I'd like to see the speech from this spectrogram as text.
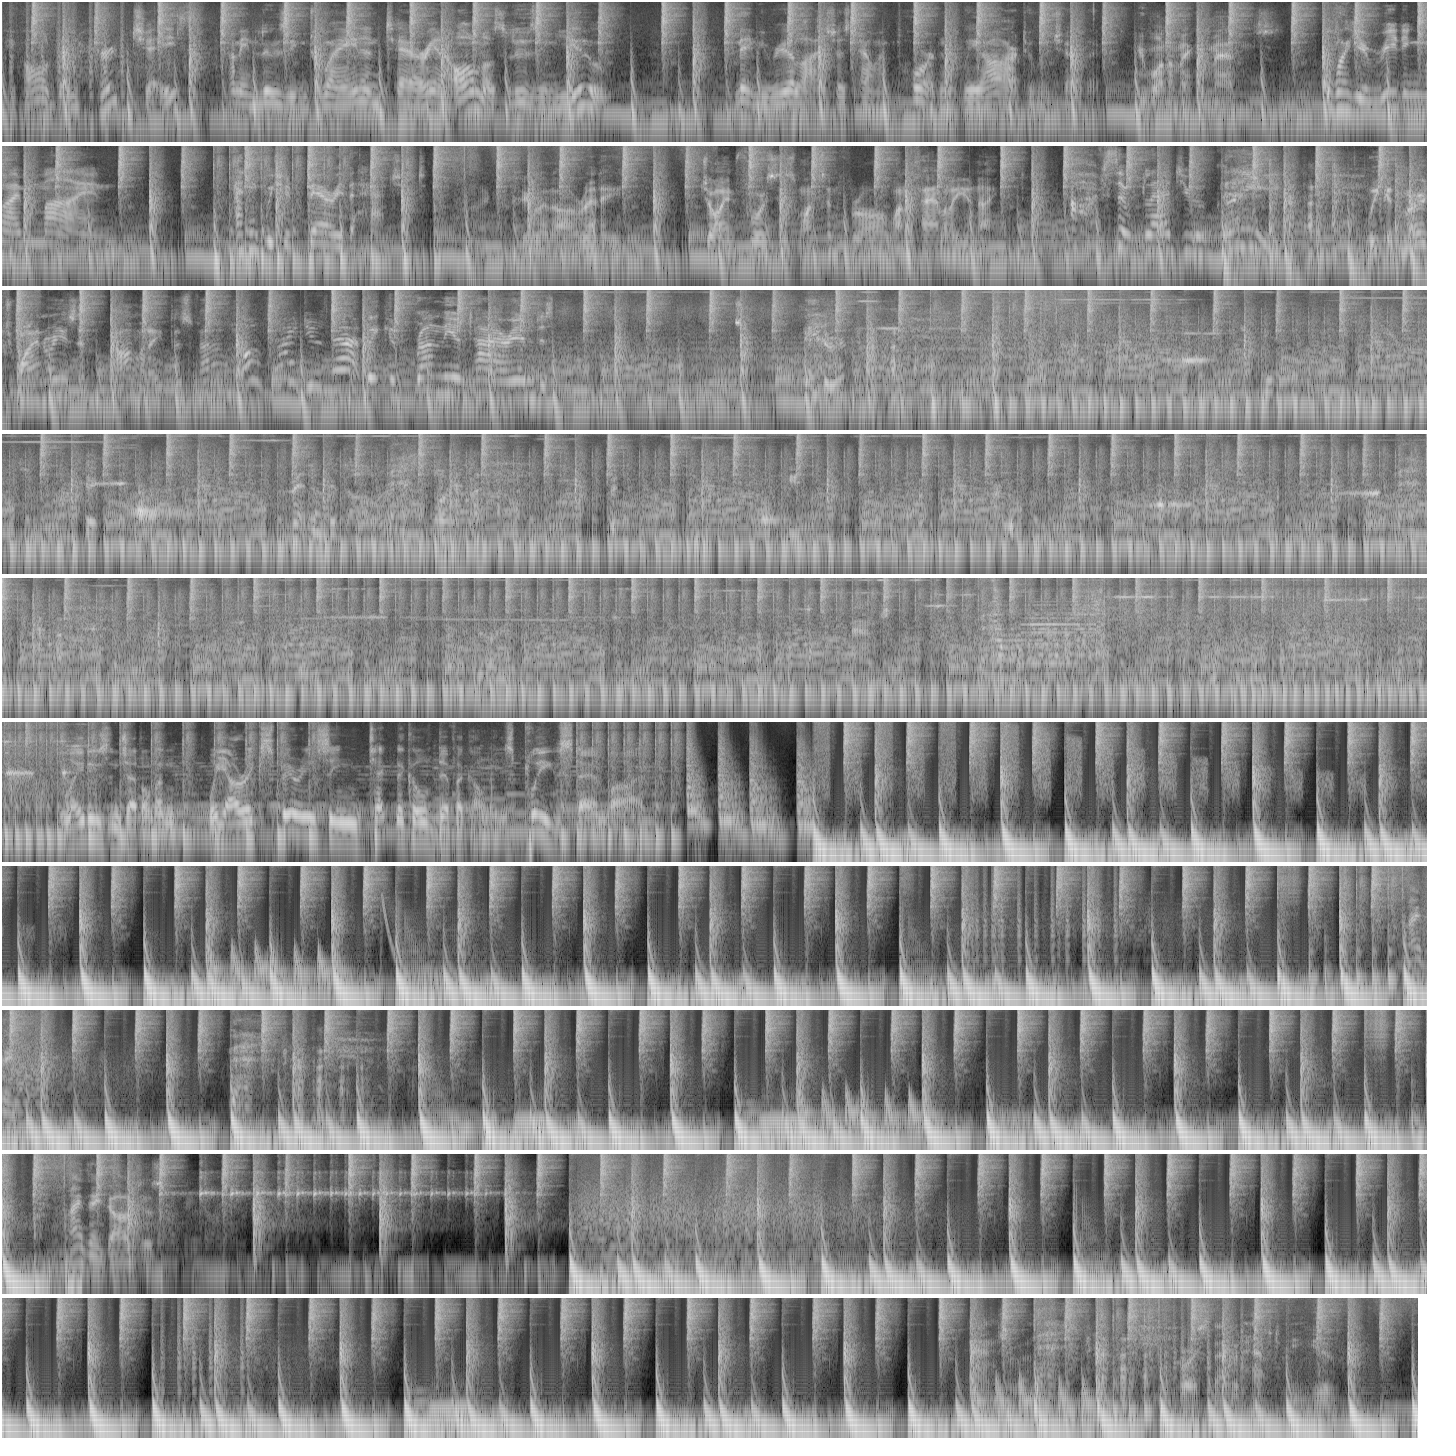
We've all been hurt, Chase. I mean, losing Dwayne and Terry and almost losing you. Made me realize just how important we are to each other. You want to make amends? Well, you're reading my mind. I think we should bury the hatchet. I can feel it already. Join forces once and for all, one family united. I'm so glad you agree. We could merge wineries and dominate this valley. oh, why do that? We could run the entire industry. Ladies and gentlemen, we are experiencing technical difficulties. Please stand by. Think I'll just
